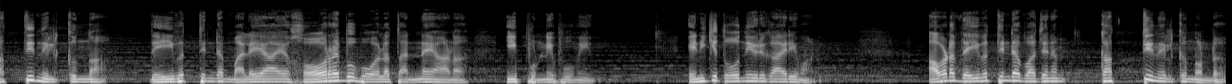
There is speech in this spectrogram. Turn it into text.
കത്തി നിൽക്കുന്ന ദൈവത്തിന്റെ മലയായ ഹോറബ് പോലെ തന്നെയാണ് ഈ പുണ്യഭൂമിയും എനിക്ക് തോന്നിയൊരു കാര്യമാണ്. അവിടെ ദൈവത്തിന്റെ വചനം കത്തി നിൽക്കുന്നുണ്ട്.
